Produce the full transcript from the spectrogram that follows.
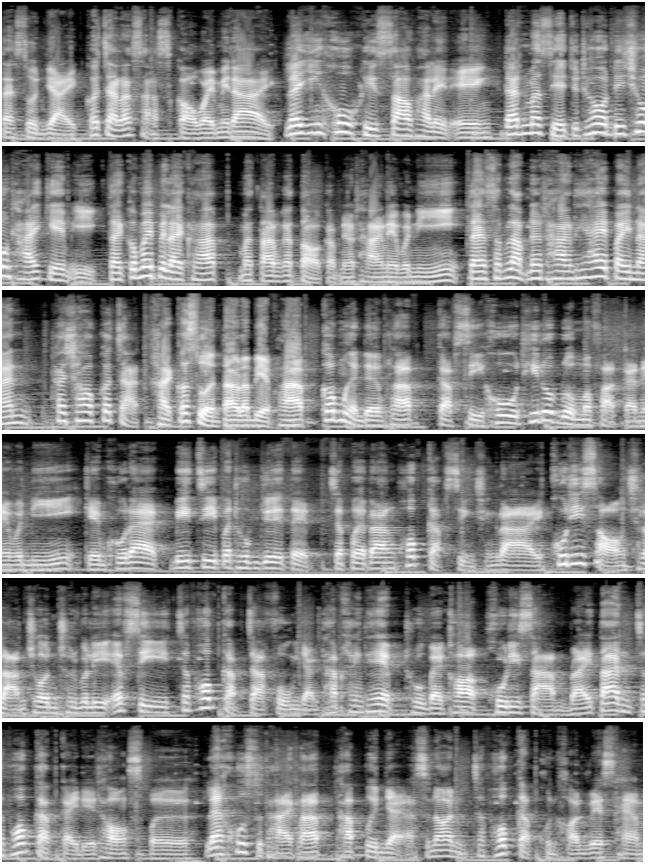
แต่ส่วนใหญ่ก็จะรักษาสกอร์ไว้ไม่ได้ และยิ่งคู่คริสตัลพาเลตเอง ดันมาเสียจุดโทษในช่วงท้ายเกมอีก แต่ก็ไม่เป็นไรครับ มาตามกันต่อกับแนวทางในวันนี้ แต่สำหรับแนวทางที่ให้ไปนั้น ถ้าชอบก็จัดขัดก็ส่วนตามระเบียบครับ ก็เหมือนเดิมครับกับ 4 คู่ที่รวบรวมมาฝากกันในวันนี้ เกมคู่แรก BG ปทุมยูไนเต็ดจะเปิดรังพบกับสิงห์เชียงราย คู่ที่ 2 ฉลามชนชนบุรี FC จะพบกับจ่าฝูงอย่างทัพแข้งเทพทรูแบงคอกคู่ที่3ไรตันจะพบกับไก่เดือทองสเปอร์ และคู่สุดท้ายครับ ทัพปืนใหญ่อาร์เซนอลจะพบกับขุนคอนเวสแฮม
